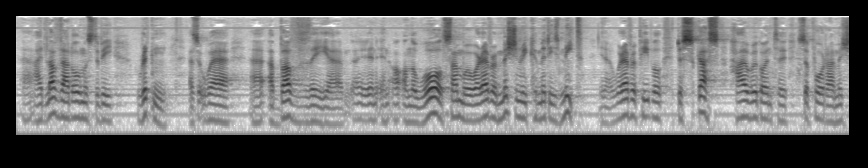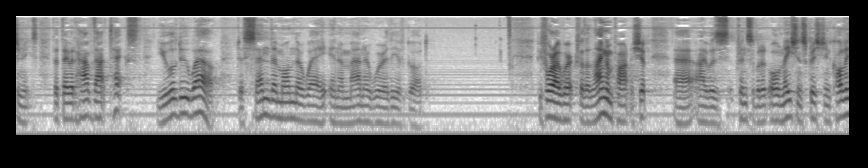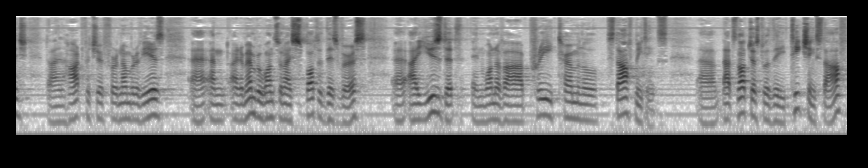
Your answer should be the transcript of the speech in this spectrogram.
Uh, I'd love that almost to be written, as it were, uh, above the, uh, in, in, on the wall somewhere, wherever missionary committees meet. You know, wherever people discuss how we're going to support our missionaries, that they would have that text. You will do well to send them on their way in a manner worthy of God. Before I worked for the Langham Partnership, uh, I was principal at All Nations Christian College down in Hertfordshire for a number of years. Uh, and I remember once when I spotted this verse, uh, I used it in one of our pre terminal staff meetings. Uh, that's not just with the teaching staff,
